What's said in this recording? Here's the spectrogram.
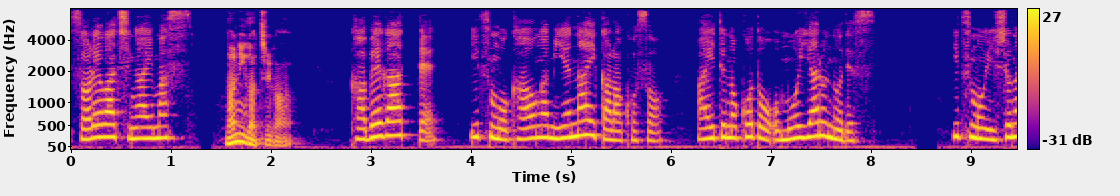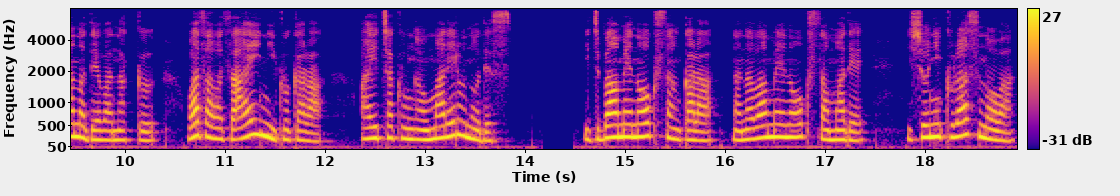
それは違います。何が違う壁があって、いつも顔が見えないからこそ、相手のことを思いやるのです。いつも一緒なのではなく、わざわざ会いに行くから愛着が生まれるのです。1番目の奥さんから7番目の奥さんまで一緒に暮らすのは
